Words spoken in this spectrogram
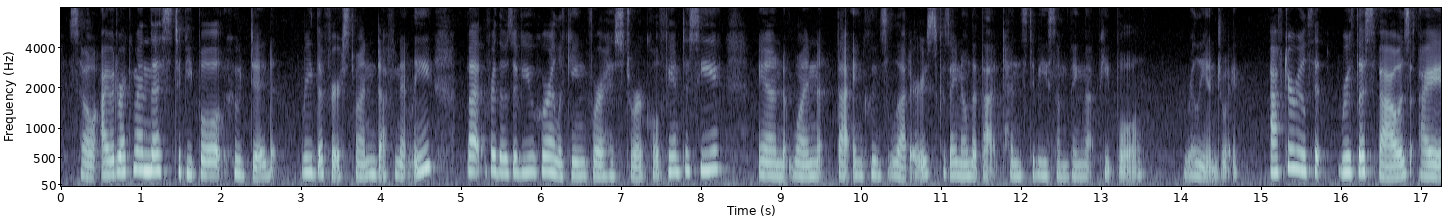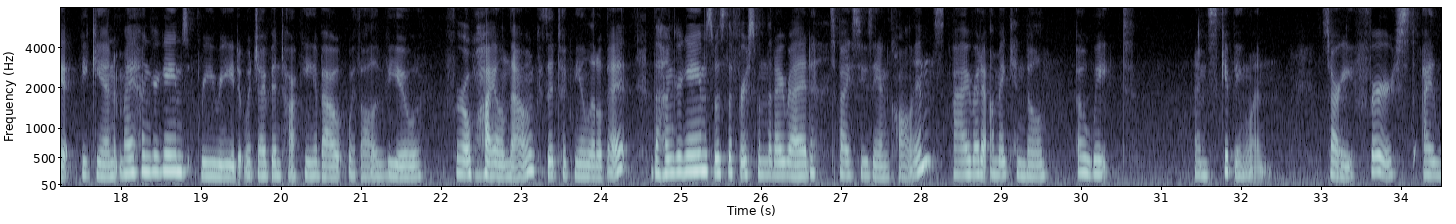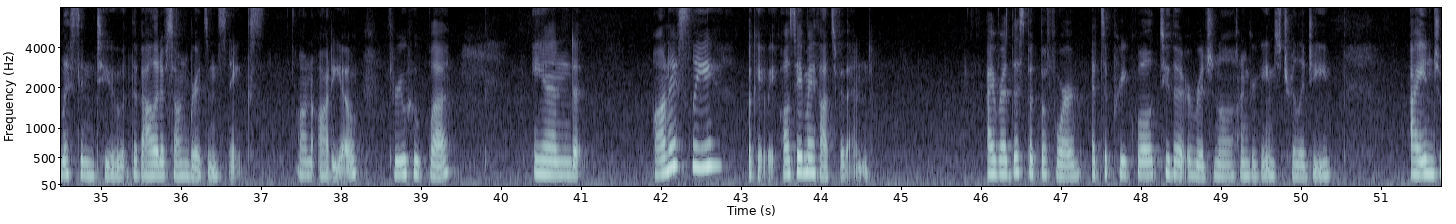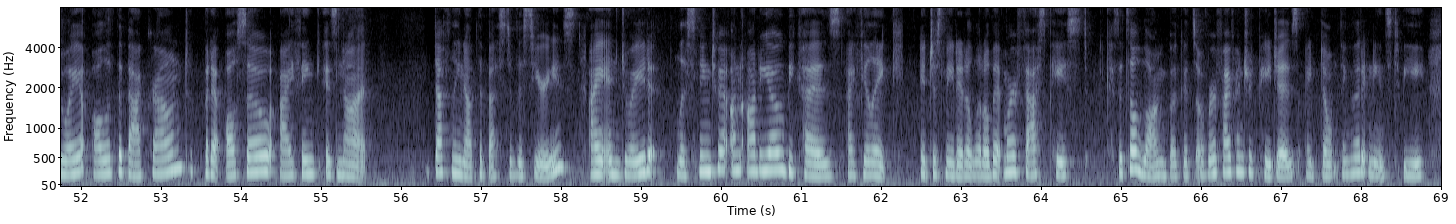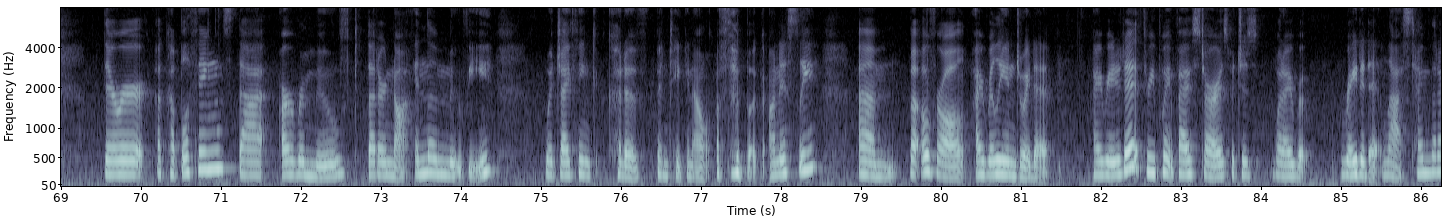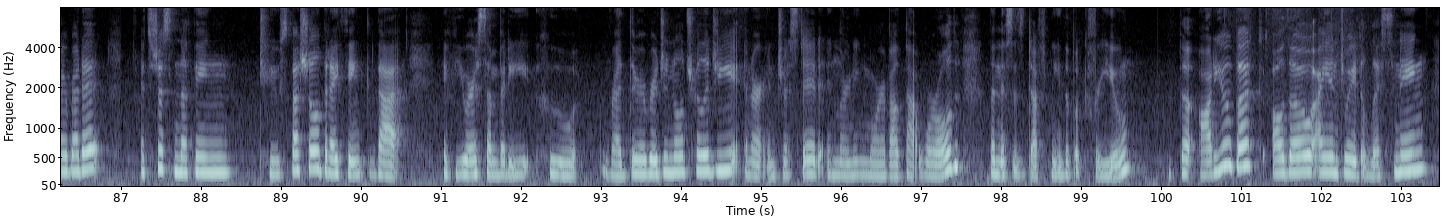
So I would recommend this to people who did read the first one, definitely. But for those of you who are looking for a historical fantasy and one that includes letters, because I know that that tends to be something that people really enjoy. After Ruth- Ruthless Vows, I began my Hunger Games reread, which I've been talking about with all of you for a while now because it took me a little bit. The Hunger Games was the first one that I read. It's by Suzanne Collins. I read it on my Kindle. Oh, wait, I'm skipping one. Sorry, first, I listened to The Ballad of Songbirds and Snakes on audio through Hoopla. And honestly, okay, wait, I'll save my thoughts for the end. I read this book before. It's a prequel to the original Hunger Games trilogy. I enjoy all of the background, but it also, I think, is not definitely not the best of the series. I enjoyed listening to it on audio because I feel like it just made it a little bit more fast paced because it's a long book, it's over 500 pages. I don't think that it needs to be. There were a couple things that are removed that are not in the movie which I think could have been taken out of the book, honestly. Um, but overall, I really enjoyed it. I rated it 3.5 stars, which is what I wrote, rated it last time that I read it. It's just nothing too special, but I think that if you are somebody who read the original trilogy and are interested in learning more about that world, then this is definitely the book for you. The audiobook, although I enjoyed listening,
